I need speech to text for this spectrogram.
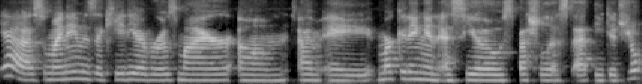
Yeah, so my name is Acadia Rosemeyer. Um, I'm a marketing and SEO specialist at TheeDigital.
